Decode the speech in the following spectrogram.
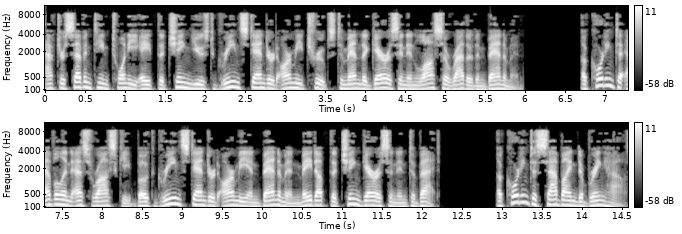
after 1728 the Qing used Green Standard Army troops to man the garrison in Lhasa rather than Bannermen. According to Evelyn S. Rawski both Green Standard Army and Bannermen made up the Qing garrison in Tibet. According to Sabine Dabringhaus,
